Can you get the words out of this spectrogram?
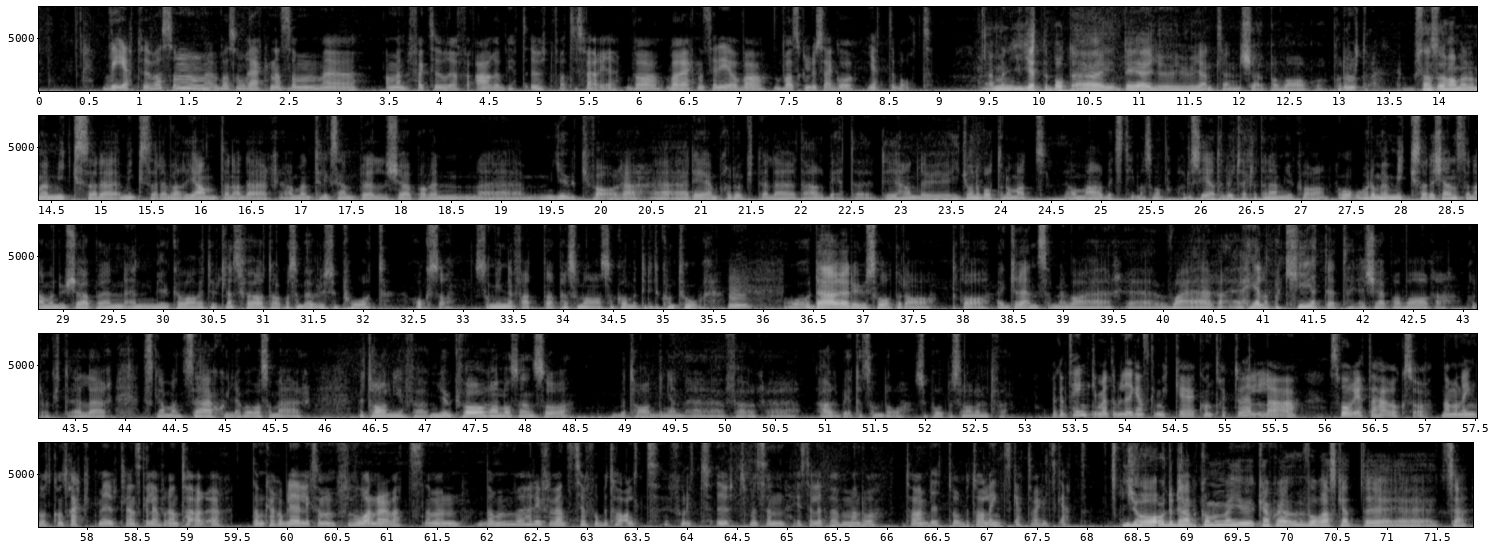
Vet vi vad som, vad som räknas som eh, ja, faktura för arbete utfört i Sverige? Vad, vad räknas i det och vad, vad skulle du säga går jättebort? Ja, men jättebort är, det är ju egentligen köp av varor och produkter. Mm. Sen så har man de här mixade, mixade varianterna där. Ja, till exempel köp av en eh, mjukvara. Är det en produkt eller ett arbete? Det handlar ju i grund och botten om, att, om arbetstimmar som har producerat eller utvecklat den här mjukvaran. Och, och de här mixade tjänsterna, men du köper en, en mjukvara av ett utländskt företag och sen behöver du support också. Som innefattar personal som kommer till ditt kontor. Mm. Och där är det ju svårt att dra dra gränsen med vad är, eh, vad är hela paketet ett köp av vara, produkt? Eller ska man särskilja på vad som är betalningen för mjukvaran och sen så betalningen eh, för eh, arbetet som då supportpersonalen utför. Jag kan tänka mig att det blir ganska mycket kontraktuella svårigheter här också när man har ingått kontrakt med utländska leverantörer. De kanske blir liksom förvånade över att men, de hade ju förväntat sig att få betalt fullt ut men sen istället behöver man då ta en bit och betala in till Skatteverket skatt. Ja, och det där kommer man ju kanske våra skatte... Eh, så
